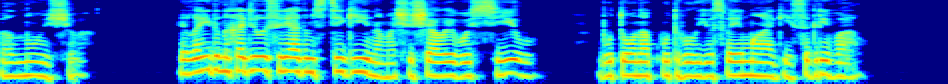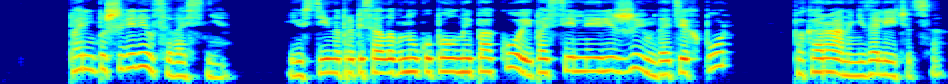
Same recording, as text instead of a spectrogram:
волнующего. Элаида находилась рядом с Тигином, ощущала его силу, будто он окутывал ее своей магией, согревал. Парень пошевелился во сне. Юстина прописала внуку полный покой и постельный режим до тех пор, пока раны не залечатся.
